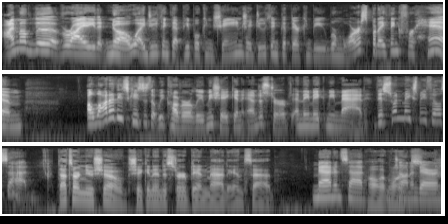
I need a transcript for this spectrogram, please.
I'm of the variety that no, I do think that people can change. I do think that there can be remorse, but I think for him, a lot of these cases that we cover leave me shaken and disturbed, and they make me mad. This one makes me feel sad, That's our new show, Shaken and Disturbed and Mad and Sad. mad and sad. All at with John and Darren.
